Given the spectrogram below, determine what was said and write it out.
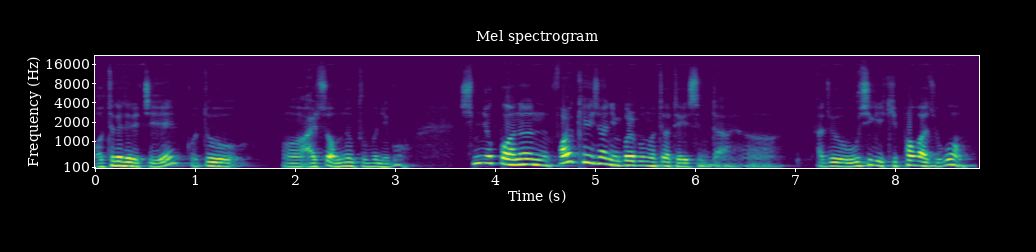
어떻게 될지 그것도 어, 알 수 없는 부분이고 16번은 펄케이션 인벌브먼트가 되어 있습니다. 어, 아주 우식이 깊어가지고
